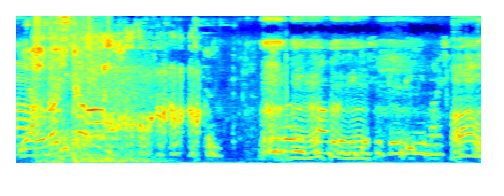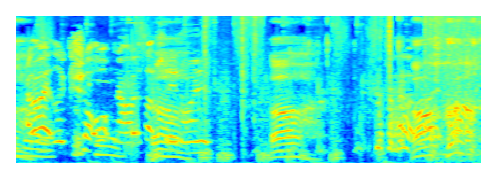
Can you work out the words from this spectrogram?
Yeah, we know you can't. You know you can't because you disability my special Oh. oh. Alright, Luke, shut up now. It's actually oh. annoying. Oh. Oh.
